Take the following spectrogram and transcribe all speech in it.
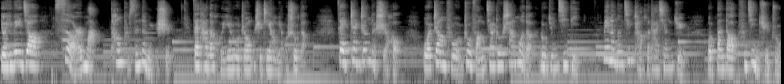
有一位叫瑟尔玛·汤普森的女士，在她的回忆录中是这样描述的：在战争的时候，我丈夫驻防加州沙漠的陆军基地，为了能经常和他相聚，我搬到附近去住。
